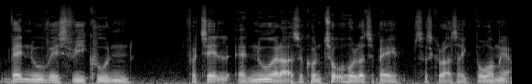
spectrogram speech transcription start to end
hvad nu hvis vi kunne fortælle, at nu er der altså kun to huller tilbage, så skal du altså ikke bore mere.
